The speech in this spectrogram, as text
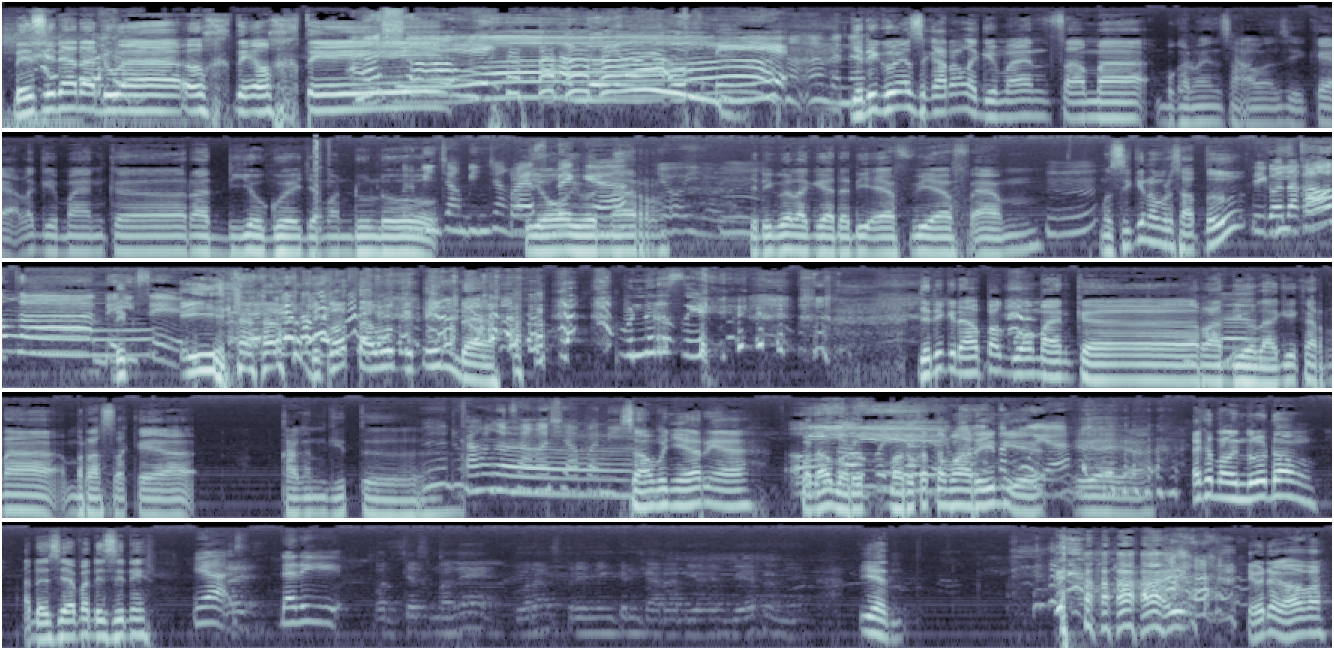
Di sini ada dua ukti-ukti. Masya Allah. Alhamdulillah, Ukti. Heeh, benar. Jadi gue sekarang lagi main sama, bukan main sama sih, kayak lagi main ke radio gue zaman dulu. Bincang-bincang. Flashback Yoi ya. bener. Yo, yo, yo. Jadi gue lagi ada di FBFM. Musiknya nomor satu. Di Di kota kota kamu. Di, DIC. iya, di kota Bukit Indah. Bener sih. Jadi kenapa gue main ke radio lagi karena merasa kayak kangen gitu Aduh, Kangen. sama siapa nih? sama penyiarnya. Oh, Padahal iya, baru iya, baru iya, ketemu baru hari ini ya. ya. Iya iya. Eh kenalin dulu dong. Ada siapa di sini? Ya, dari podcast mana kurang streamingkan ke radio NBFM ya Iya. ya udah gak apa.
